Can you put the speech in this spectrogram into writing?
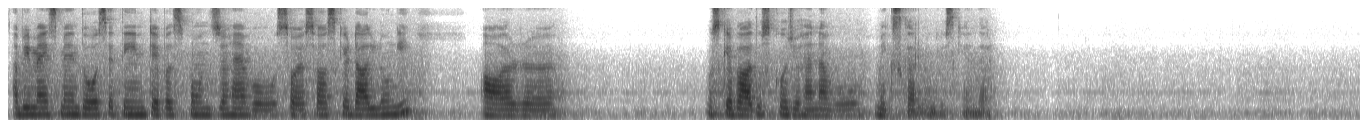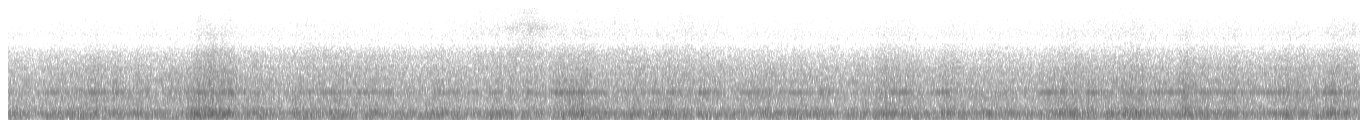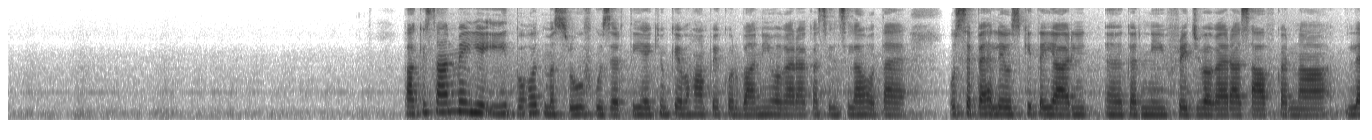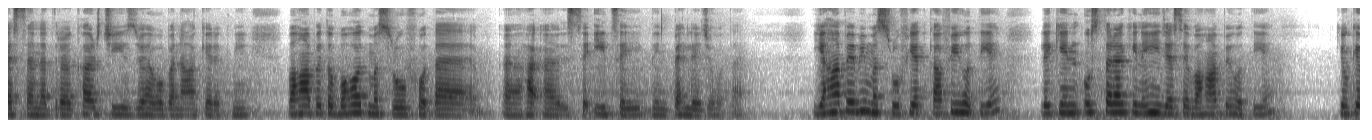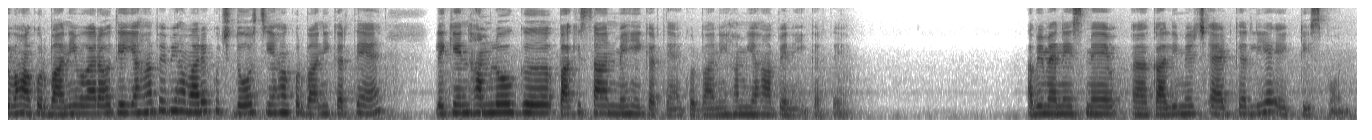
अभी मैं इसमें दो से तीन टेबल स्पून जो हैं, वो सोया सॉस के डाल लूँगी। और उसके बाद उसको जो है ना वो मिक्स कर लूँगी इसके अंदर। पाकिस्तान में ये ईद बहुत मसरूफ़ गुज़रती है क्योंकि वहाँ पे कुर्बानी वगैरह का सिलसिला होता है। उससे पहले उसकी तैयारी करनी, फ्रिज वगैरह साफ़ करना, लहसुन, अदरक, हर चीज़ जो है वो बना के रखनी। वहाँ पे तो बहुत मसरूफ़ होता है इससे, ईद से एक दिन पहले जो होता है। यहाँ पे भी मसरूफ़ियत काफ़ी होती है, लेकिन उस तरह की नहीं जैसे वहाँ पे होती है, क्योंकि वहाँ कुर्बानी वगैरह होती है। यहाँ पे भी हमारे कुछ दोस्त यहाँ कुर्बानी करते हैं लेकिन हम लोग पाकिस्तान में ही करते हैं कुर्बानी, हम यहाँ पे नहीं करते। अभी मैंने इसमें काली मिर्च ऐड कर लिया एक टीस्पून।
